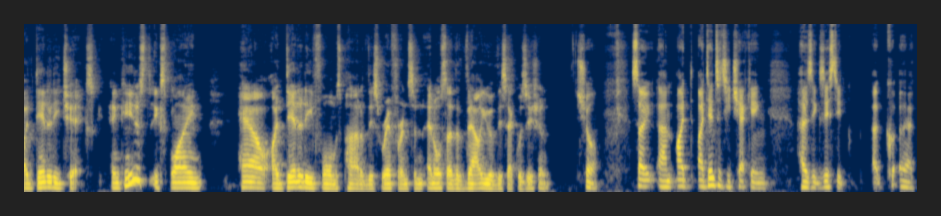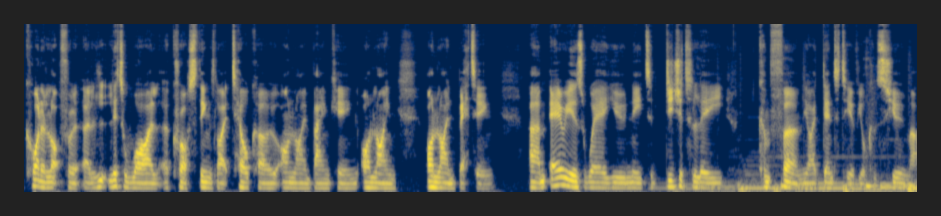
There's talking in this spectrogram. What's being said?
identity checks. And can you just explain how identity forms part of this reference and, and also the value of this acquisition. Sure. So, um, identity checking has existed uh, uh, quite a lot for a little while across things like telco, online banking, online online betting, um, areas where you need to digitally confirm the identity of your consumer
